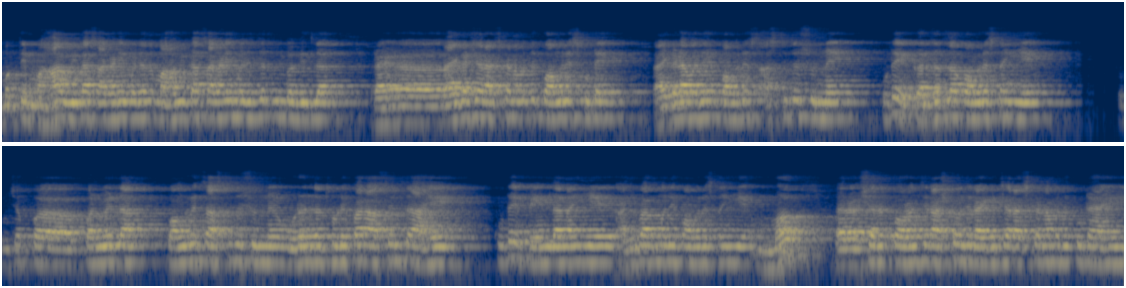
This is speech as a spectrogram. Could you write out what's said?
मग ते महाविकास आघाडीमध्ये तर महाविकास आघाडीमध्ये जर तुम्ही बघितलं राय रायगडच्या राजकारणामध्ये काँग्रेस कुठे? रायगडामध्ये काँग्रेस अस्तित्व शून्य आहे. कुठे? कर्जतला काँग्रेस नाही आहे तुमच्या प पनवेलला काँग्रेसचं अस्तित्व शून्य आहे. उरणला थोडेफार असेल तर आहे. कुठे? पेनला नाही आहे अलिबागमध्ये काँग्रेस नाही आहे मग शरद पवारांचे राष्ट्रवादी रायगडच्या राजकारणामध्ये कुठे आहे?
